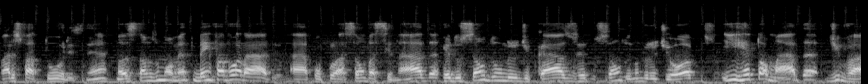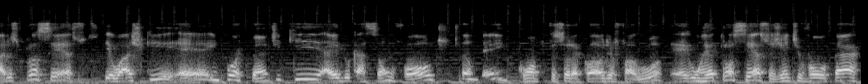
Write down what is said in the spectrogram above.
vários fatores, né? Nós estamos num momento bem favorável. A população vacinada, redução do número de casos, redução do número de óbitos e retomada de vários processos. Eu acho que é importante que a educação volte também, como a professora Cláudia falou, é um retrocesso, a gente voltar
